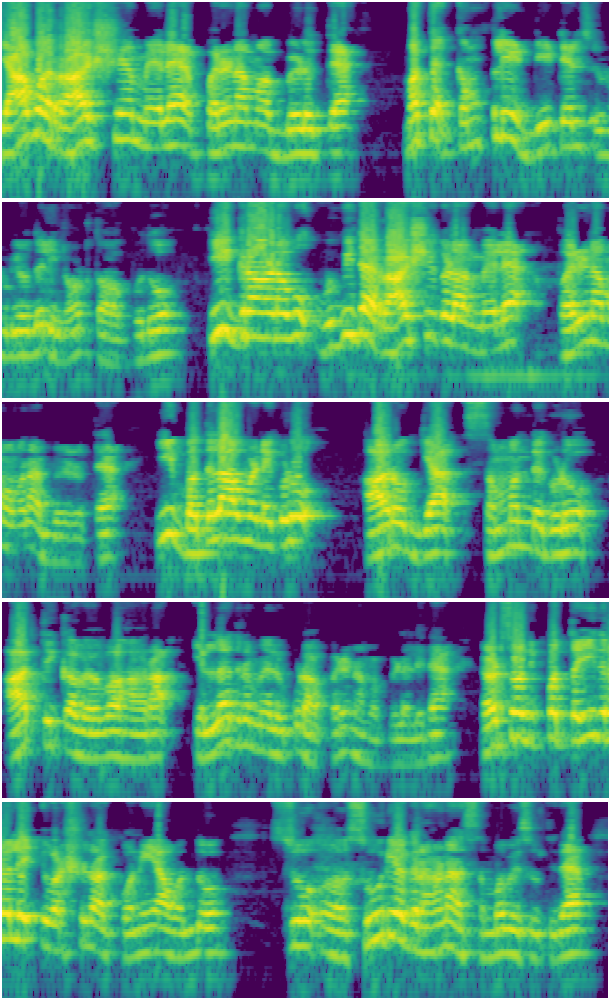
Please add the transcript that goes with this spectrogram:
ಯಾವ ರಾಶಿಯ ಮೇಲೆ ಪರಿಣಾಮ ಬೀಳುತ್ತೆ? ಮತ್ತೆ ಕಂಪ್ಲೀಟ್ ಡೀಟೇಲ್ಸ್ ವಿಡಿಯೋದಲ್ಲಿ ನೋಡ್ತಾ ಹೋಗ್ಬೋದು. ಈ ಗ್ರಹಣವು ವಿವಿಧ ರಾಶಿಗಳ ಮೇಲೆ ಪರಿಣಾಮವನ್ನ ಬೀರುತ್ತೆ. ಈ ಬದಲಾವಣೆಗಳು ಆರೋಗ್ಯ, ಸಂಬಂಧಗಳು, ಆರ್ಥಿಕ ವ್ಯವಹಾರ ಎಲ್ಲದರ ಮೇಲೂ ಕೂಡ ಪರಿಣಾಮ ಬೀಳಲಿದೆ. ಎರಡ್ ಸಾವಿರದ ಇಪ್ಪತ್ತೈದರಲ್ಲಿ ಈ ವರ್ಷದ ಕೊನೆಯ ಒಂದು ಸೂ- ಆ, ಸೂರ್ಯ ಗ್ರಹಣ ಸಂಭವಿಸುತ್ತಿದೆ.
